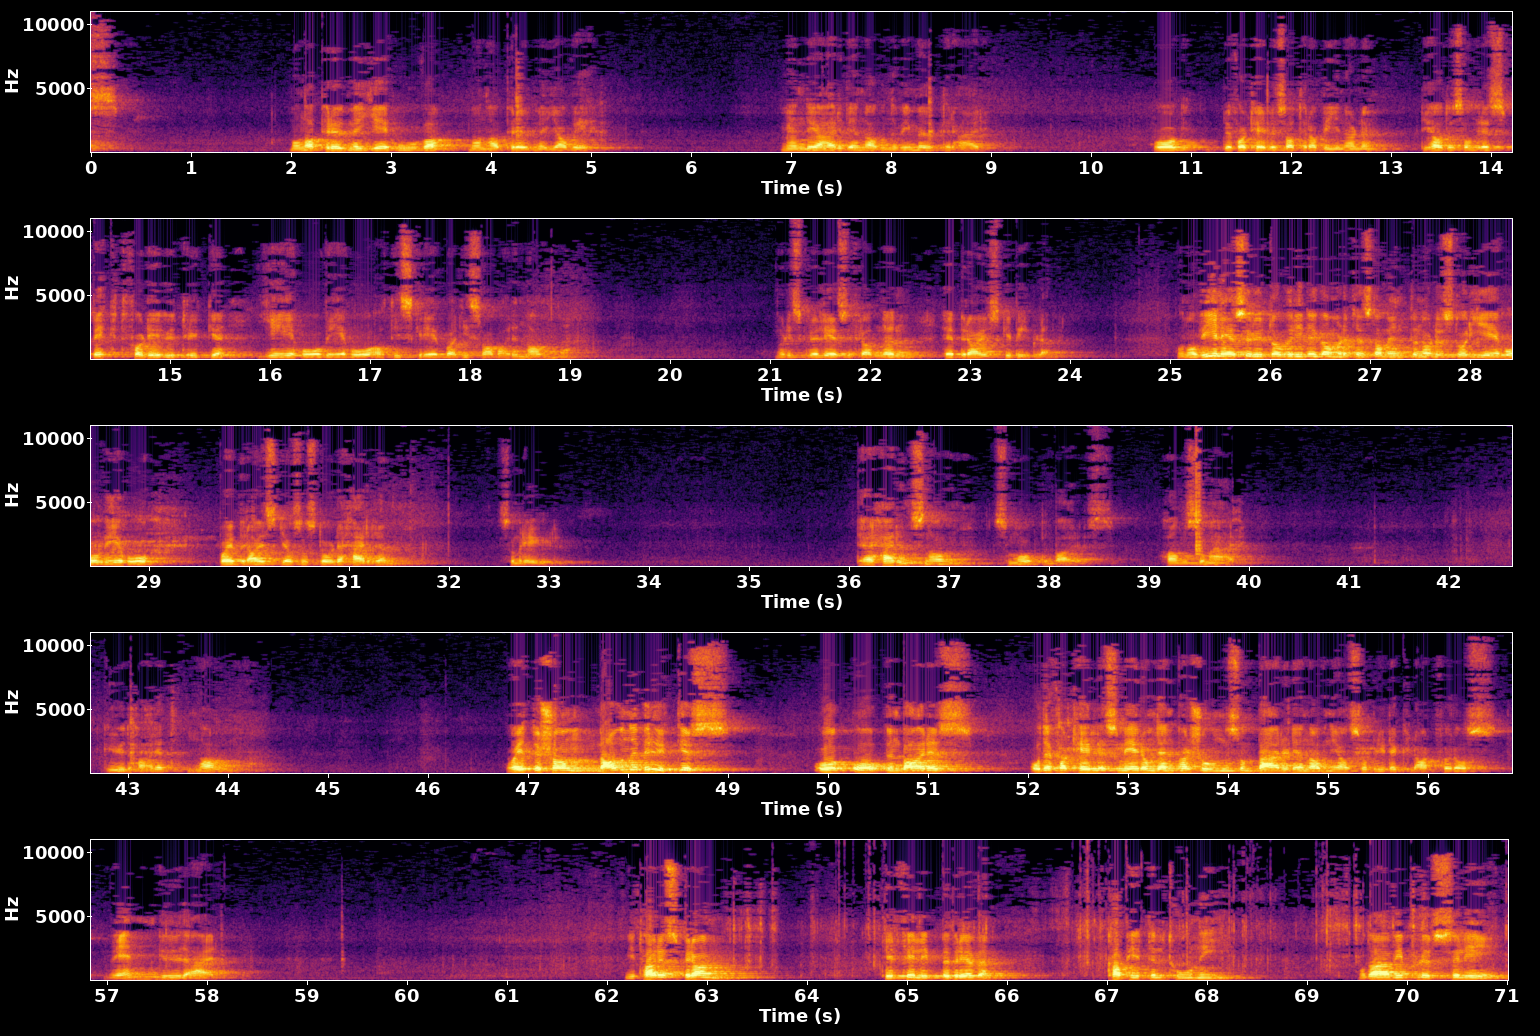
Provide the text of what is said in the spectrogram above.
Man har prøvd med Jehova, man har prøvd med Javé. Men det er det navnet vi møter her og det fortelles at rabbinerne de hadde sånn respekt for det uttrykket JHVH at de skrev bare, de sa bare navnet når de skulle lese fra den hebraiske bibelen. Og når vi leser utover i Det gamle testamentet, når det står JHVH på hebraisk, ja, så står det Herren som regel. Det er Herrens navn som åpenbares, Han som er. Gud har et navn. Og ettersom navnet brukes og åpenbares, og det fortelles mer om den personen som bærer det navnet, ja, så blir det klart for oss hvem Gud er. Vi tar et sprang til Filippebrevet, kapittel 2,9. Og da er vi plutselig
